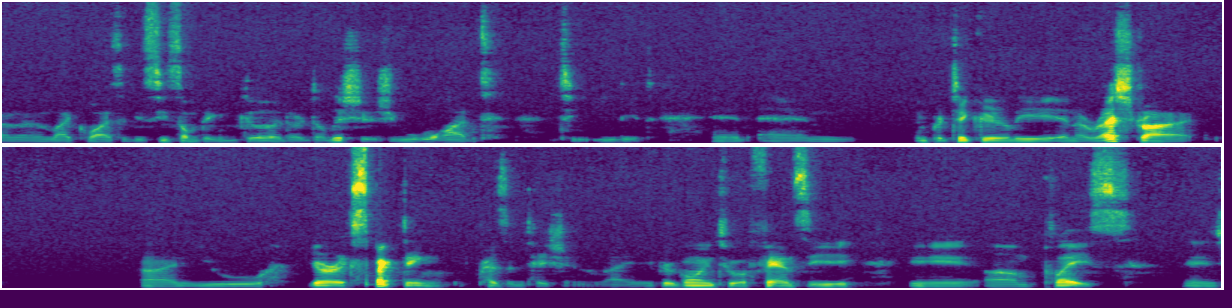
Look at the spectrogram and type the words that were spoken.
and then likewise, if you see something good or delicious, you want to eat it. And, and and particularly in a restaurant, uh, you you're expecting presentation, you're going to a fancy um, place, is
